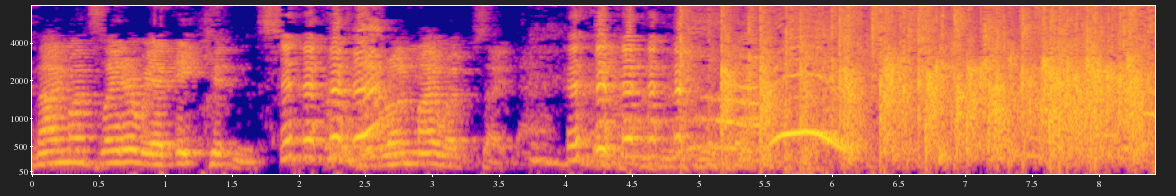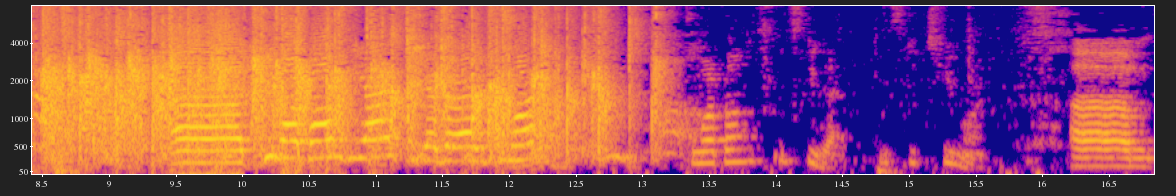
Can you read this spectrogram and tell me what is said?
Nine months later, we had eight kittens. They run my website now. Uh, two more poems, you guys? You guys are ready? Two more? Two more poems? Let's do that. Let's do two more. Um,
